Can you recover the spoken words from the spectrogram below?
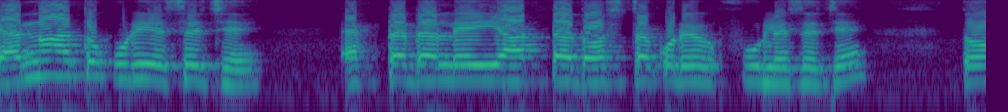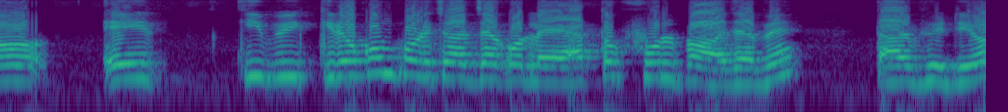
কেন এত কুড়ি এসেছে? একটা ডালে এই আটটা, দশটা করে ফুল এসেছে। তো এই কি কীরকম পরিচর্যা করলে এত ফুল পাওয়া যাবে? তার ভিডিও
